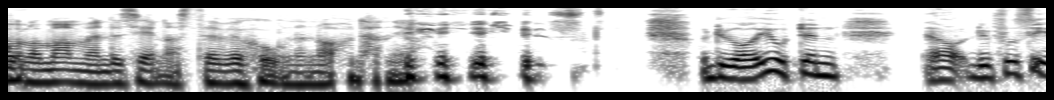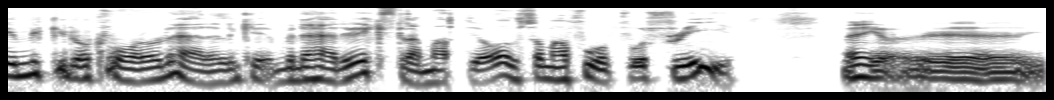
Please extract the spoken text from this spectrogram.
Om de använder senaste versionen av den. Ja. Och du har gjort en, ja, du får se hur mycket du har kvar av det här, men det här är extra material som man får for free. Men jag, eh,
